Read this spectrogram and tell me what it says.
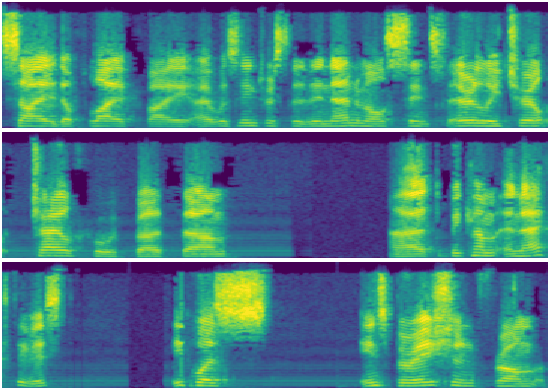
side of life. I, I was interested in animals since early ch- childhood, but um, uh, to become an activist, it was inspiration from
